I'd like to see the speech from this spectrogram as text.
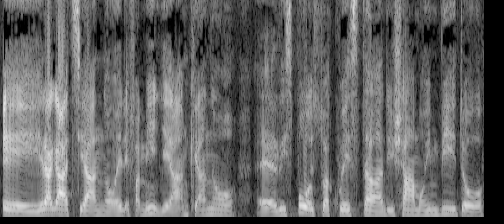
e i ragazzi hanno, e le famiglie anche hanno eh, risposto a questo diciamo, invito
